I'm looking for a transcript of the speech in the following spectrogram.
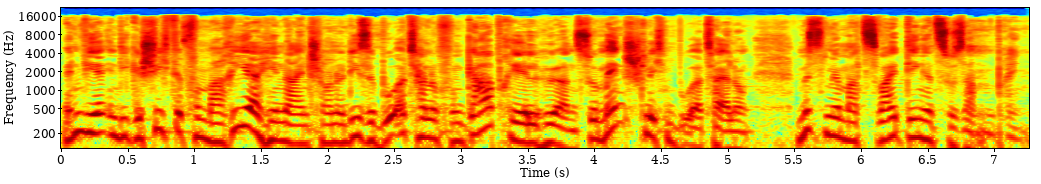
wenn wir in die Geschichte von Maria hineinschauen und diese Beurteilung von Gabriel hören, zur menschlichen Beurteilung, müssen wir mal zwei Dinge zusammenbringen.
